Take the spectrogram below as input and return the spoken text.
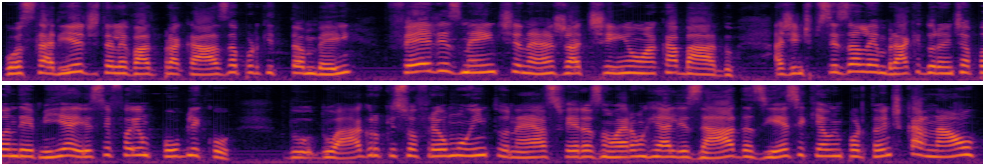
gostaria de ter levado para casa, porque também, felizmente, né, já tinham acabado. A gente precisa lembrar que durante a pandemia esse foi um público do, do agro que sofreu muito, né? As feiras não eram realizadas e esse que é um importante canal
